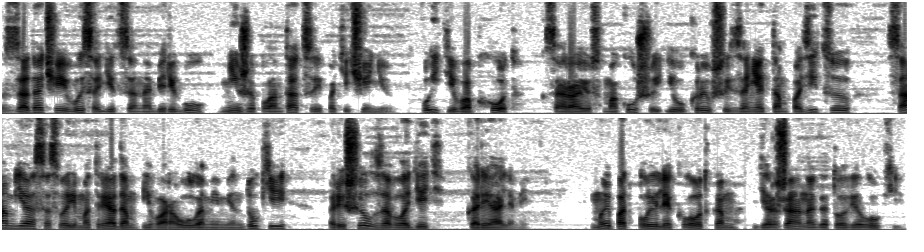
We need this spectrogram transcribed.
с задачей высадиться на берегу ниже плантации по течению, выйти в обход к сараю с Макуши и, укрывшись, занять там позицию, сам я со своим отрядом и вараулами Миндуки решил завладеть кориалями. Мы подплыли к лодкам, держа на готове луки.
